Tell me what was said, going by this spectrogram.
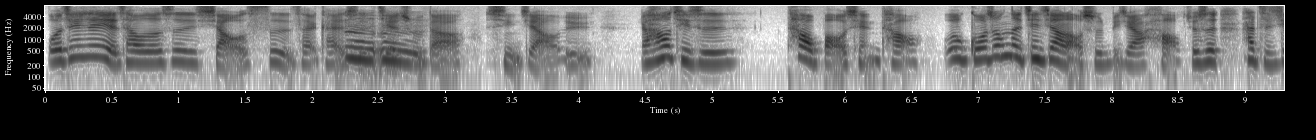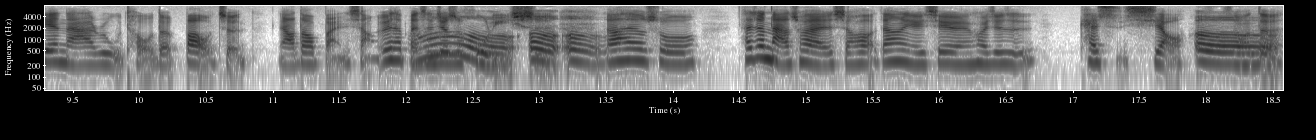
我其实也差不多是小四才开始接触到性教育，嗯嗯，然后其实套保险套，我国中的健教老师比较好，就是他直接拿乳头的抱枕拿到班上，因为他本身就是护理师，然后他就说，他就拿出来的时候，当然有些人会就是开始笑什么的，嗯，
